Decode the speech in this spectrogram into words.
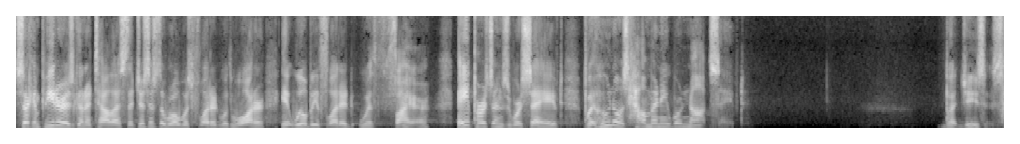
Second Peter is going to tell us that just as the world was flooded with water, it will be flooded with fire. Eight persons were saved, but who knows how many were not saved? but Jesus.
